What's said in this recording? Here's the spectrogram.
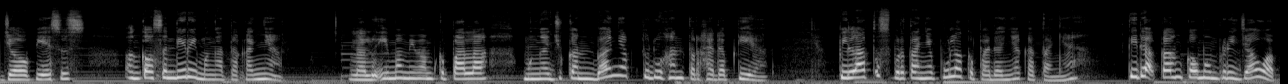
Jawab Yesus engkau sendiri mengatakannya. Lalu imam-imam kepala mengajukan banyak tuduhan terhadap dia. Pilatus bertanya pula kepadanya katanya tidakkah engkau memberi jawab?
